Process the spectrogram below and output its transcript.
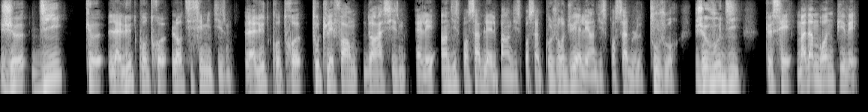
Je dis que la lutte contre l'antisémitisme, la lutte contre toutes les formes de racisme, elle est indispensable et elle n'est pas indispensable qu'aujourd'hui, elle est indispensable toujours. Je vous dis que c'est Madame Braun-Pivet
